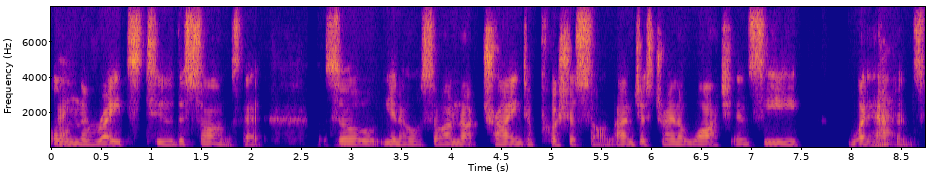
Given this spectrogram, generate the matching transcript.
own right. the rights to the songs that so, you know, so I'm not trying to push a song. I'm just trying to watch and see what happens.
